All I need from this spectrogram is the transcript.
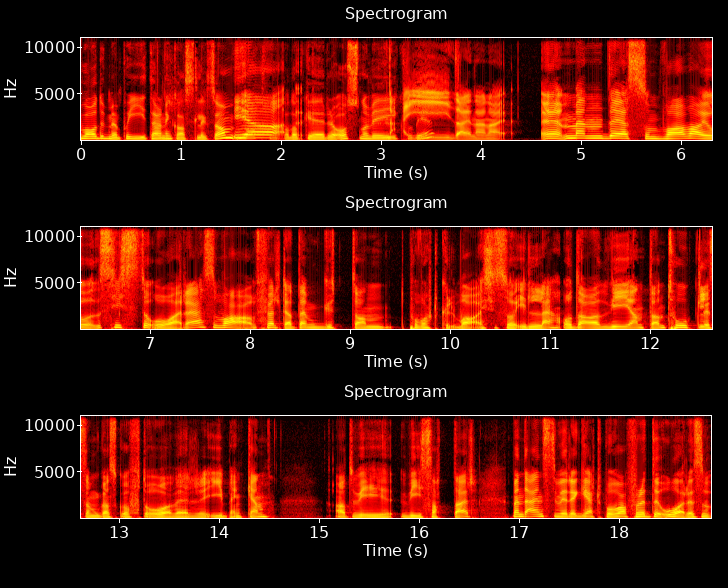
Var du med på å gi terningkast, liksom? Ja. Matsnakka dere oss når vi gikk forbi? Nei, nei, nei, nei. Eh, Men det som var, var jo siste året, så var, følte jeg at de guttene på vårt kull var ikke så ille. Og da vi jentene tok liksom ganske ofte over i benken. At vi, vi satt der. Men det eneste vi reagerte på, var for det året så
